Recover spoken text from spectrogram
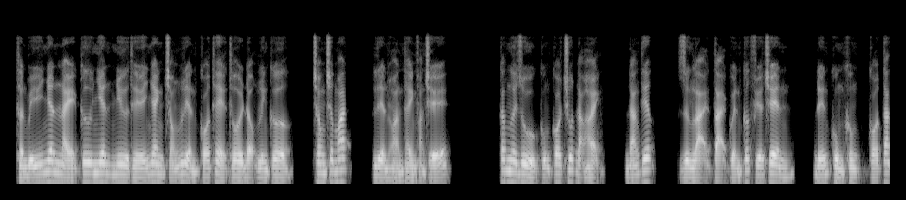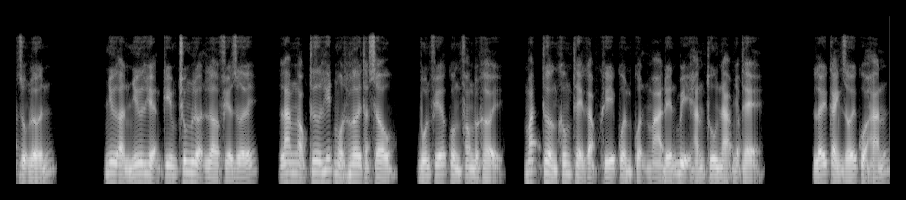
thần bí nhân này cư nhiên như thế nhanh chóng liền có thể thôi động linh cơ, trong trước mắt, liền hoàn thành phản chế các ngươi dù cũng có chút đạo hạnh, đáng tiếc, dừng lại tại quyền cước phía trên, đến cùng không có tác dụng lớn. Như ẩn như hiện kim trung lượn lờ phía dưới, lam ngọc thư hít một hơi thật sâu, bốn phía cùng phong được khởi, mắt thường không thể gặp khí quần quận mà đến bị hắn thu nạp nhập thể. Lấy cảnh giới của hắn,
